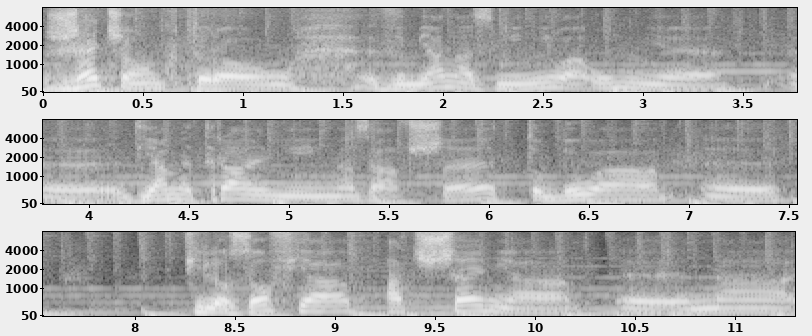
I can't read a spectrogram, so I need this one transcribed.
Rzeczą, którą wymiana zmieniła u mnie e, diametralnie i na zawsze, to była e, filozofia patrzenia e, na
